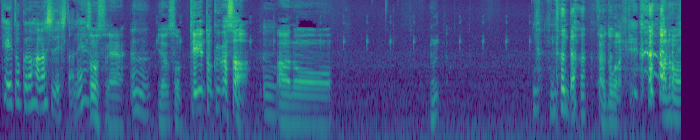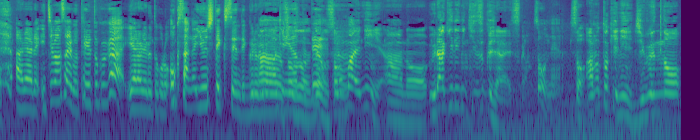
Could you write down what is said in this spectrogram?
提督の話でしたね。そうですね。うん。いや、そう、提督がさ、うんあの なんだ？ー、あれどこだっけ？あの、あれあれ、一番最後、提督がやられるところ、奥さんが有刺鉄線でぐるぐる巻きになってて。そうそうでもそのうん前に、あの、裏切りに気づくじゃないですか。そうね。そう、あの時に自分の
